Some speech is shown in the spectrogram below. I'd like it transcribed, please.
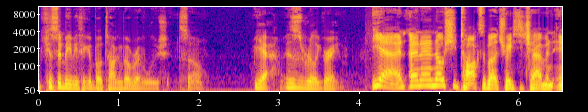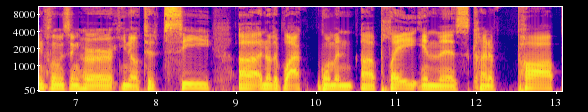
Because it made me think about talking about revolution. So yeah this is really great. Yeah, and, and I know she talks about Tracy Chapman influencing her, you know, to see uh, another black woman uh, play in this kind of pop,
